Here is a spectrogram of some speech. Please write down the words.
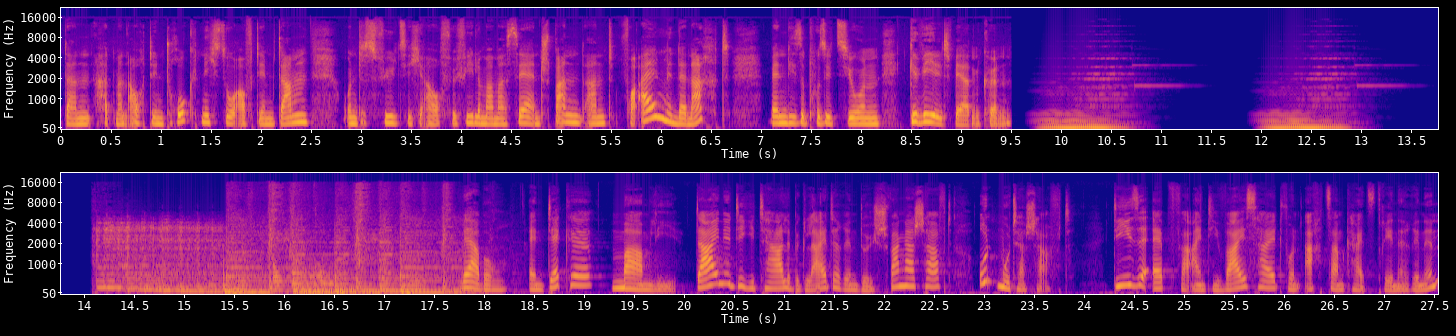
dann hat man auch den Druck nicht so auf dem Damm und es fühlt sich auch für viele Mamas sehr entspannend an, vor allem in der Nacht, wenn diese Positionen gewählt werden können. Werbung. Entdecke Mamli deine digitale Begleiterin durch Schwangerschaft und Mutterschaft. Diese App vereint die Weisheit von Achtsamkeitstrainerinnen,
